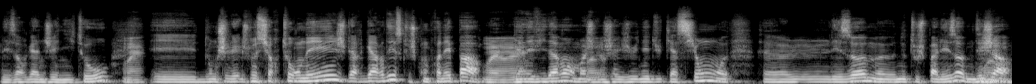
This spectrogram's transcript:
les organes génitaux. Ouais. Et donc je, je, me suis retourné, je l'ai regardé, ce que je comprenais pas. Bien évidemment, moi j'ai eu une éducation, euh, les hommes euh, ne touchent pas les hommes déjà,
